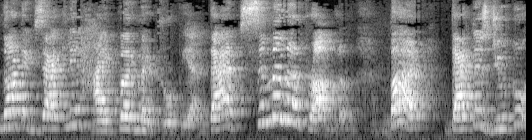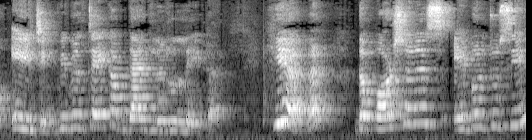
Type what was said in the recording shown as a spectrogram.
not exactly hypermetropia. That similar problem, but that is due to aging. We will take up that little later. Here, the person is able to see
